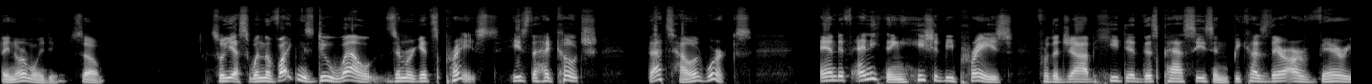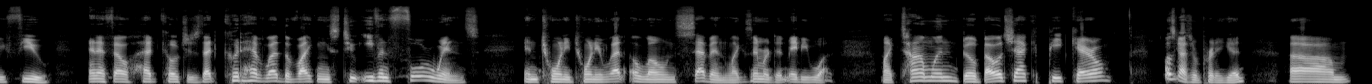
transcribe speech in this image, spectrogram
they normally do. So, so yes, when the Vikings do well, Zimmer gets praised. He's the head coach. That's how it works. And if anything, he should be praised for the job he did this past season because there are very few NFL head coaches that could have led the Vikings to even four wins in 2020, let alone seven like Zimmer did. Maybe what? Mike Tomlin, Bill Belichick, Pete Carroll. Those guys were pretty good. Um,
